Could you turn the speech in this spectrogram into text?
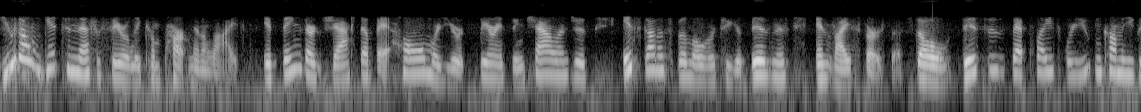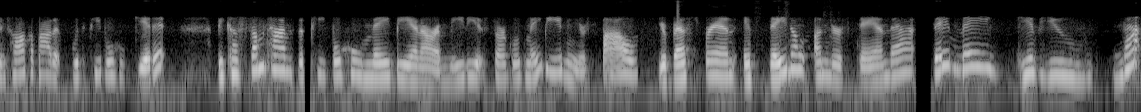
you don't get to necessarily compartmentalize. If things are jacked up at home or you're experiencing challenges, it's going to spill over to your business and vice versa. So this is that place where you can come and you can talk about it with people who get it because sometimes the people who may be in our immediate circles, maybe even your spouse, your best friend, if they don't understand that, they may give you not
